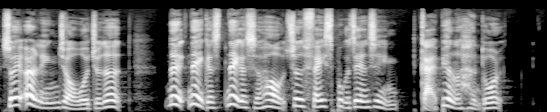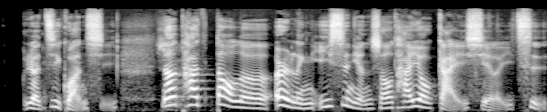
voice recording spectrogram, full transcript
所以二零零九，我觉得那那个那个时候，就是 Facebook 这件事情改变了很多人际关系。然后他到了二零一四年的时候，他又改写了一次，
